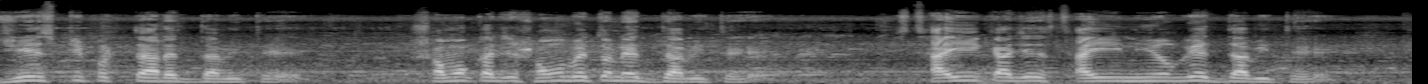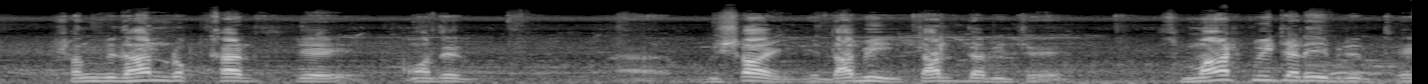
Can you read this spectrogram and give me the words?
জিএসটি প্রত্যাহারের দাবিতে, সমকাজে সমবেতনের দাবিতে, স্থায়ী কাজে স্থায়ী নিয়োগের দাবিতে সংবিধান রক্ষার যে আমাদের বিষয়, যে দাবি, তার দাবিতে স্মার্ট মিটারের বিরুদ্ধে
